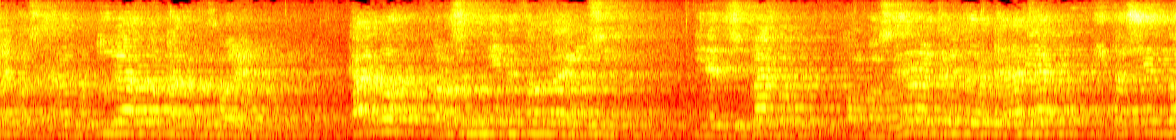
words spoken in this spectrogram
y al consejero de Cultura, don Carlos Moreno. Carlos conoce muy bien esta banda de música y desde su cargo como consejero del Cabildo de la Canaria está siendo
